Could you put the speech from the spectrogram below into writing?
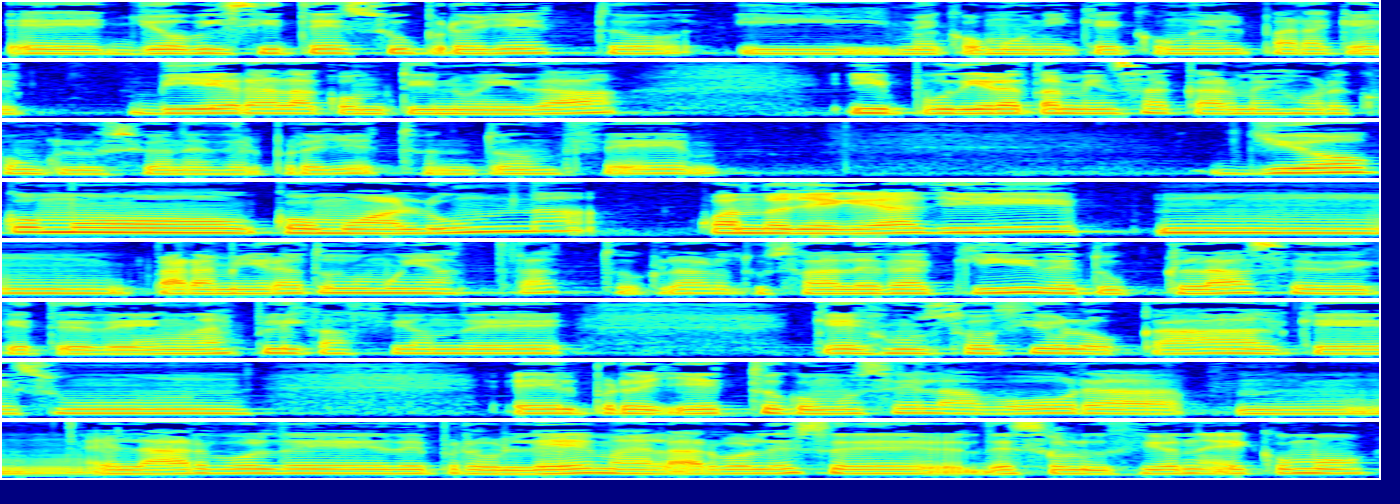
eh, yo visité su proyecto y me comuniqué con él para que él viera la continuidad y pudiera también sacar mejores conclusiones del proyecto. Entonces, yo como, como alumna, cuando llegué allí, mmm, para mí era todo muy abstracto. Claro, tú sales de aquí, de tus clases, de que te den una explicación de qué es un socio local, qué es un el proyecto, cómo se elabora, mmm, el árbol de, problemas, el árbol de, de, soluciones, es como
